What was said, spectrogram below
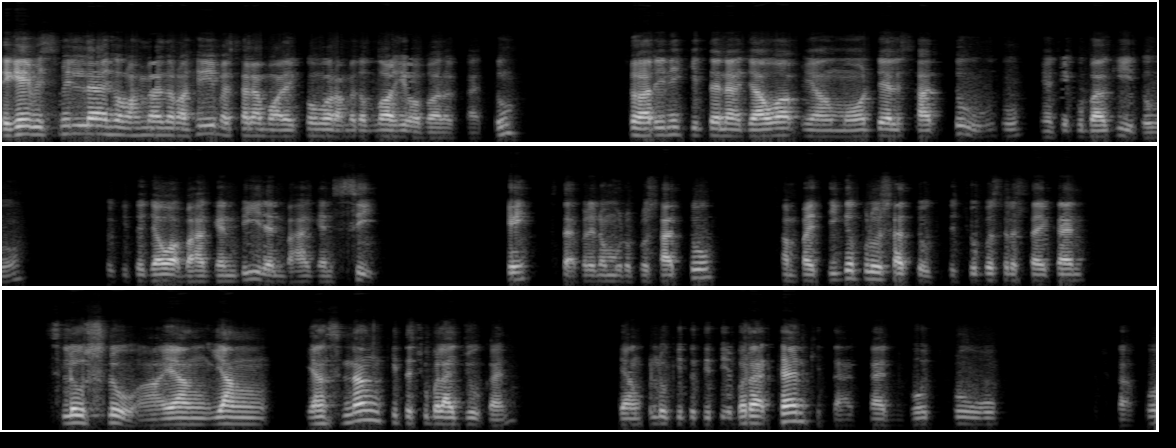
Okay, bismillahirrahmanirrahim. Assalamualaikum warahmatullahi wabarakatuh. So, hari ni kita nak jawab yang model satu tu, yang cikgu bagi tu. So, kita jawab bahagian B dan bahagian C. Okay, start pada nombor 21 sampai 31. Kita cuba selesaikan slow-slow. Ha, yang yang yang senang kita cuba lajukan. Yang perlu kita titik beratkan, kita akan go through apa,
